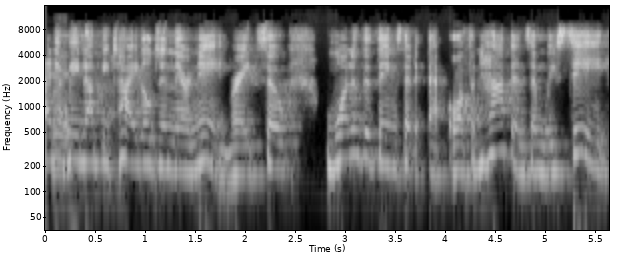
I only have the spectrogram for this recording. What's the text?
and right. it may not be titled in their name, right? So, one of the things that often happens and we see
